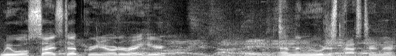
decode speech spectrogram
We will sidestep Green Arrow right here, and then we will just pass turn there.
